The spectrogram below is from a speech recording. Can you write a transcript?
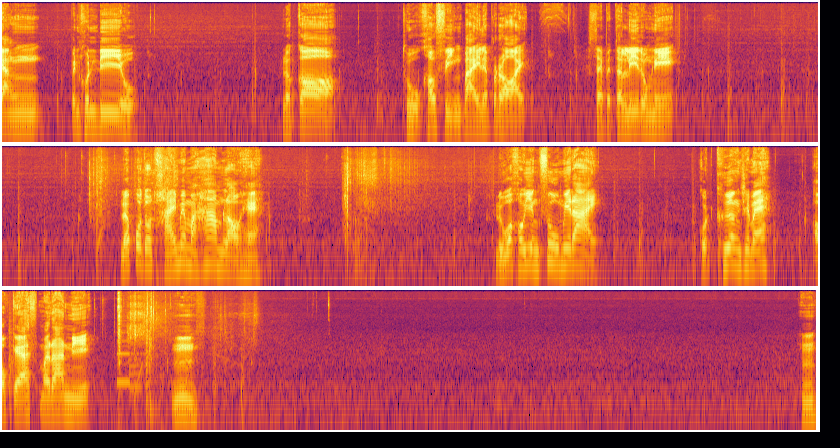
ยังเป็นคนดีอยู่ แล้วก็ถูกเข้าสิงไปเรียบร้อย ใส่แบตเตอรี่ตรงนี้ แล้วโปรโตไทป์ไม่มาห้ามเราแฮะ หรือว่าเขายังสู้ไม่ได้ กดเครื่องใช่ไหม เอาแก๊สมาด้านนี้ อืมอืม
